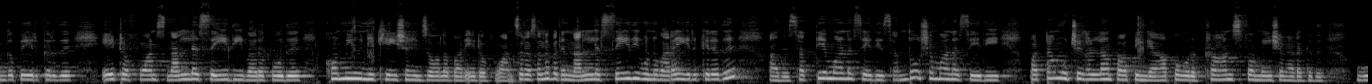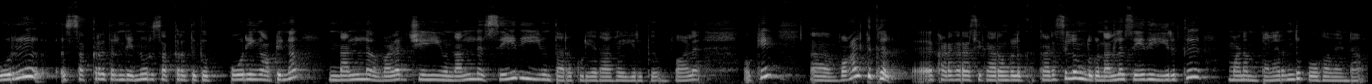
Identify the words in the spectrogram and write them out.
அங்கே போய் இருக்கிறது. எயிட் ஆஃப் ஒன்ஸ் நல்ல செய்தி வரப்போகுது. Communication is all about eight of ஒன் ஸோ நான் சொன்ன பார்த்தீங்கன்னா நல்ல செய்தி ஒன்று வர இருக்கிறது. அது சத்தியமான செய்தி சந்தோஷமான செய்தி. பட்டாமூச்சிகள்லாம் பார்ப்பீங்க அப்போ ஒரு டிரான்ஸ்ஃபர்மேஷன் நடக்குது. ஒரு சக்கரத்துலேருந்து இன்னொரு சக்கரத்துக்கு போகிறீங்க அப்படின்னா நல்ல வளர்ச்சியையும் நல்ல செய்தியையும் தரக்கூடியதாக இருக்குது வள ஓகே வாழ்த்துக்கள். கடகராசிக்காரவங்களுக்கு கடைசியில் உங்களுக்கு நல்ல செய்தி இருக்குது மனம் தளர்ந்து போக வேண்டாம்.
